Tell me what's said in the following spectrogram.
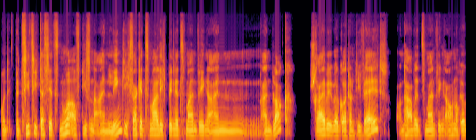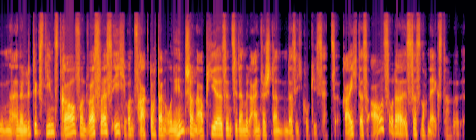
Und bezieht sich das jetzt nur auf diesen einen Link? Ich sage jetzt mal, ich bin jetzt meinetwegen ein, ein Blog schreibe über Gott und die Welt und habe jetzt meinetwegen auch noch irgendeinen Analytics-Dienst drauf und was weiß ich und frag doch dann ohnehin schon ab, hier sind Sie damit einverstanden, dass ich Cookies setze. Reicht das aus oder ist das noch eine extra Hürde?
